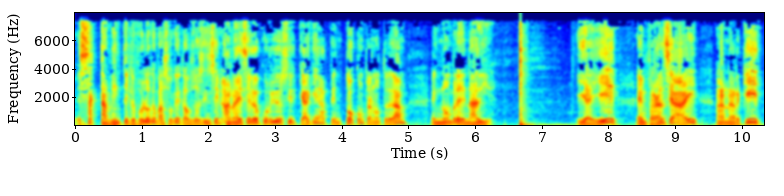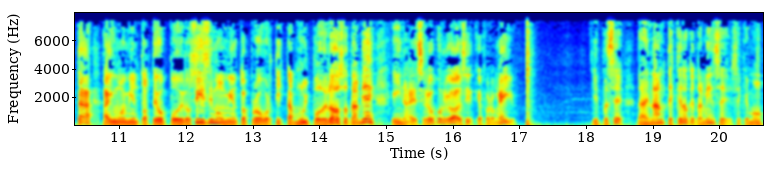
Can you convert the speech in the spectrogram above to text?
exactamente qué fue lo que pasó que causó ese incendio. A nadie se le ha ocurrido decir que alguien atentó contra Notre Dame en nombre de nadie. Y ahí, en Francia, hay anarquistas, hay un movimiento ateo poderosísimo, un movimiento pro-abortista muy poderoso también, y nadie se le ocurrió decir que fueron ellos. Y después, de adelante, creo que también se, se quemó.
